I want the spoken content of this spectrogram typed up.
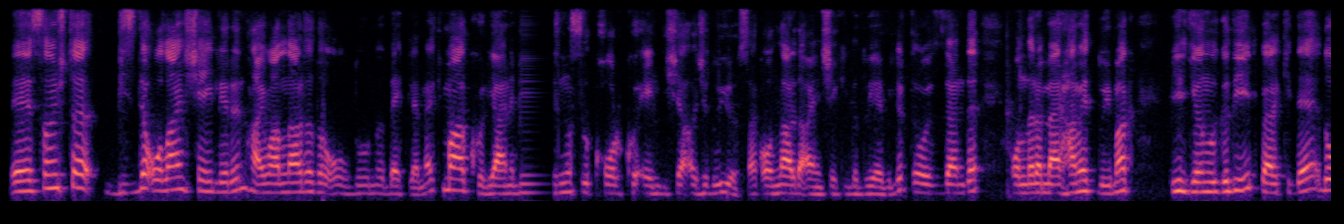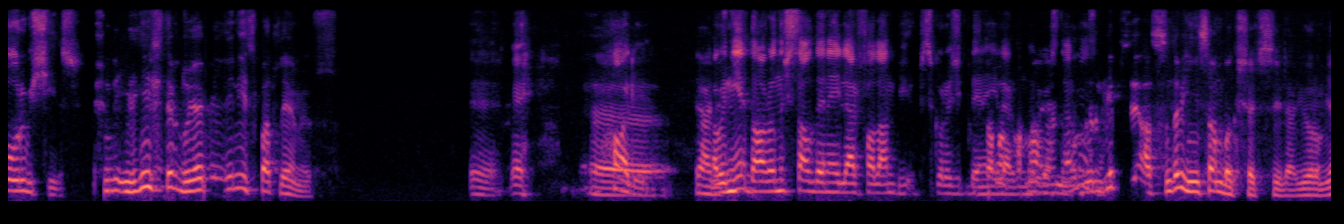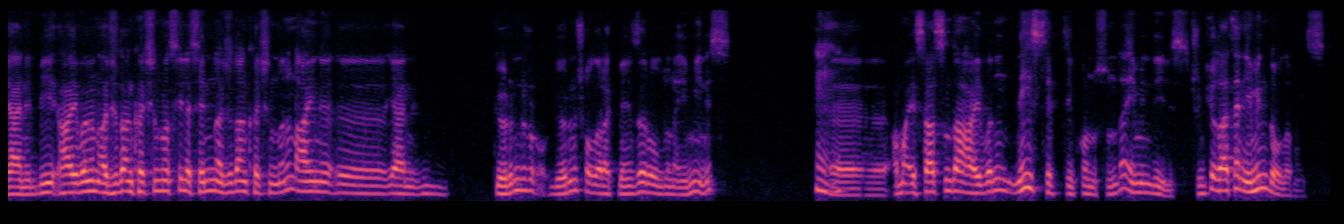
e, sonuçta bizde olan şeylerin hayvanlarda da olduğunu beklemek makul. Yani biz nasıl korku, endişe, acı duyuyorsak onlar da aynı şekilde duyabilir. O yüzden de onlara merhamet duymak bir yanılgı değil belki de doğru bir şeydir. Şimdi ilginçtir duyabildiğini ispatlayamıyoruz. Ee, eh, ee, haliyle. Yani, Abi niye davranışsal deneyler falan bir psikolojik deneyler tamam, bunları göstermez bunların mi? hepsi aslında bir insan bakış açısıyla yorum. Yani bir hayvanın acıdan kaçınmasıyla senin acıdan kaçınmanın aynı e, yani görünür görünüş olarak benzer olduğuna eminiz. ee, ama esasında hayvanın ne hissettiği konusunda emin değiliz. Çünkü zaten emin de olamayız.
